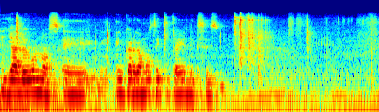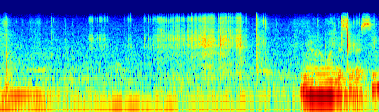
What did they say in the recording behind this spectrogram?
Y ya luego nos eh, encargamos de quitar el exceso. Me lo voy a hacer así.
